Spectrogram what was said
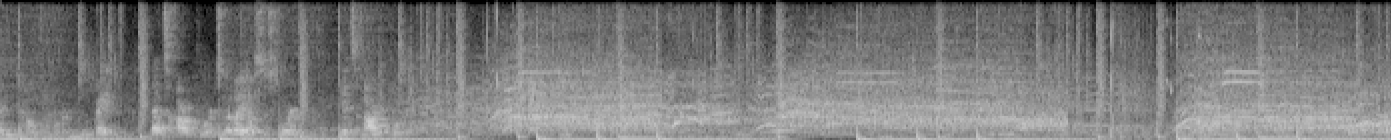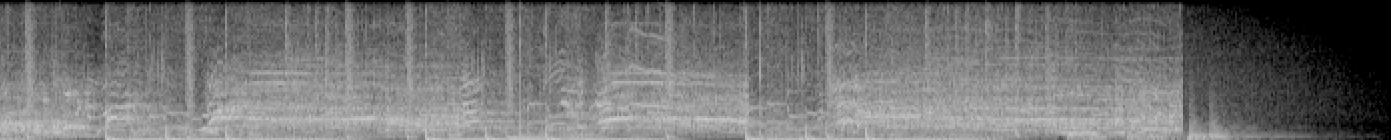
and home court, right? That's our court. It's nobody else's court. It's our court.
